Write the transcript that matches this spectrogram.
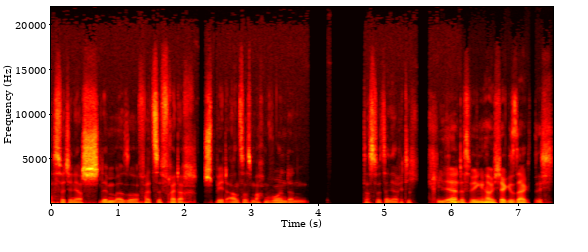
das wird dann ja schlimm. Also, falls sie Freitag spät abends was machen wollen, dann das wird dann ja richtig Krise. Ja, deswegen habe ich ja gesagt, ich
